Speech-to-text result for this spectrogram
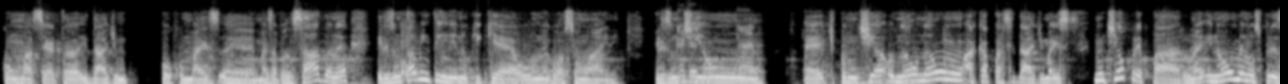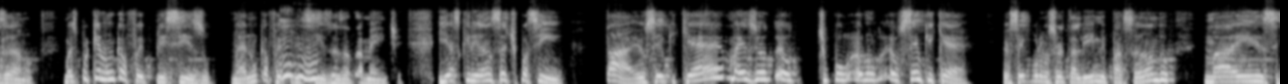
com uma certa idade um pouco mais, é, mais avançada, né? Eles não estavam entendendo o que, que é o negócio online. Eles não É, tinham. É, tipo, não tinha, não, não a capacidade, mas não tinha o preparo, né? E não menosprezando, mas porque nunca foi preciso, né? Nunca foi Uhum. preciso exatamente. E as crianças, tipo assim, tá, eu sei o que, que é, mas eu, eu tipo, eu, não, eu sei o que, que é. Eu sei que o professor tá ali me passando, mas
